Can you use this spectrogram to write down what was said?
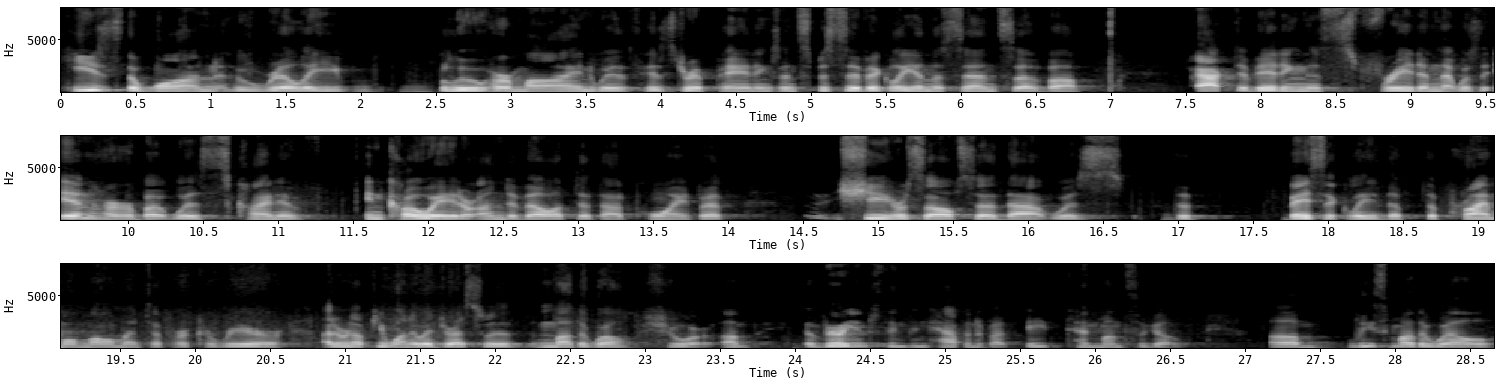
He's the one who really blew her mind with his drip paintings, and specifically in the sense of uh, activating this freedom that was in her but was kind of inchoate or undeveloped at that point. But she herself said that was the basically the, the primal moment of her career. I don't know if you want to address with Motherwell. Sure. Um, a very interesting thing happened about eight, ten months ago. Um, Lise Motherwell,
